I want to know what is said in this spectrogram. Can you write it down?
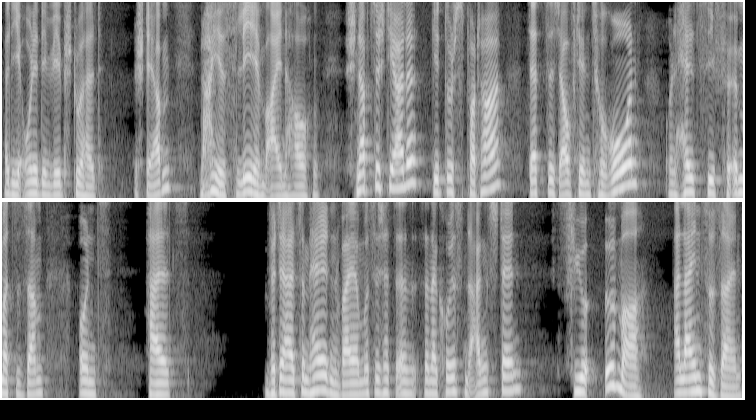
weil die ohne den Webstuhl halt sterben, neues Leben einhauchen. Schnappt sich die alle, geht durchs Portal, setzt sich auf den Thron und hält sie für immer zusammen und halt wird er halt zum Helden, weil er muss sich halt seiner größten Angst stellen, für immer allein zu sein.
